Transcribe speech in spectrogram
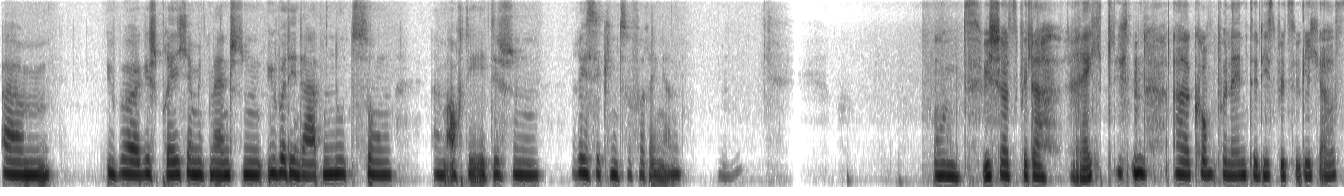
ähm, über Gespräche mit Menschen, über die Datennutzung ähm, auch die ethischen Risiken zu verringern. Und wie schaut es mit der rechtlichen äh, Komponente diesbezüglich aus?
